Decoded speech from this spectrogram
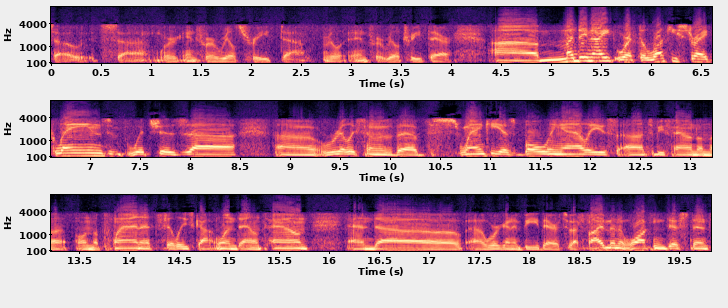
so it's uh, we're in for a real treat. Uh, real in for a real treat there. Uh, Monday night, we're at the Lucky Strike Lanes, which is uh, uh, really some of the swankiest bowling alleys uh, to be found on the on the planet. Philly's got one downtown, and uh, uh, we're going to be there. It's about five minute walking distance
